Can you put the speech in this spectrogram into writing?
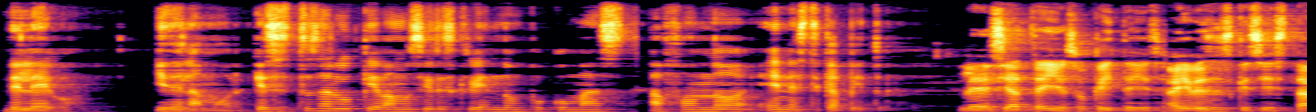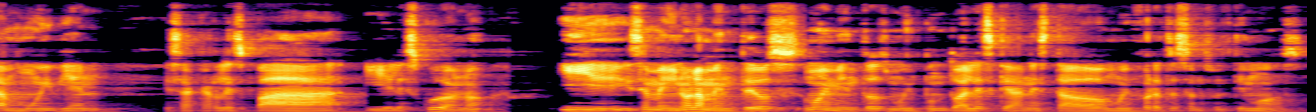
del ego y del amor, que esto es algo que vamos a ir escribiendo un poco más a fondo en este capítulo. Le decía a Teyes, ok hay veces que sí está muy bien sacar la espada y el escudo, ¿no? Y se me vino a la mente dos movimientos muy puntuales que han estado muy fuertes en los últimos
